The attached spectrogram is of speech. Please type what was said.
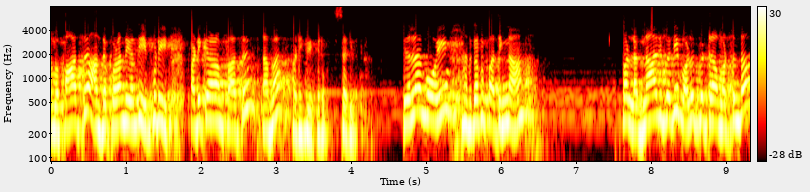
நம்ம பார்த்து அந்த குழந்தை வந்து எப்படி படிக்கிறான்னு பார்த்து நம்ம படிக்க வைக்கிறோம். சரி. இதெல்லாம் போய் அதுக்கப்புறம் பார்த்தீங்கன்னா இப்போ லக்னாதிபதி வலுப்பெற்றால் மட்டும்தான்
